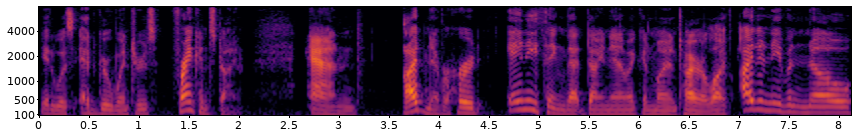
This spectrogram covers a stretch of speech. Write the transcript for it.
It was Edgar Winter's Frankenstein. And I'd never heard anything that dynamic in my entire life. I didn't even know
